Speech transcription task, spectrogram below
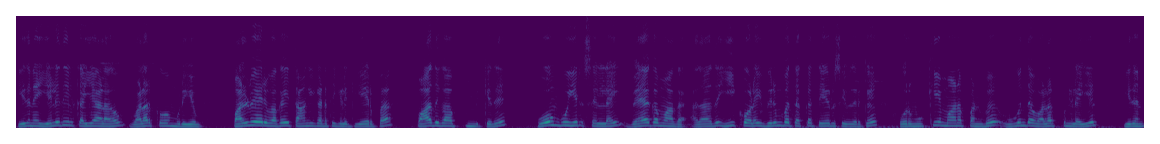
இதனை எளிதில் கையாளவும் வளர்க்கவும் முடியும். பல்வேறு வகை தாங்கி கடத்திகளுக்கு ஏற்ப பாதுகாப்பு மிக்கது. ஓம்புயிர் செல்லை வேகமாக அதாவது e. ஈகோலை விரும்பத்தக்க தேர்வு செய்வதற்கு ஒரு முக்கியமான பண்பு உகுந்த வளர்ப்பு நிலையில் இதன்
